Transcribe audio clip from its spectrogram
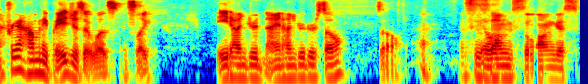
I forget how many pages it was. It's like 800, 900 or so. So That's as long as the longest.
